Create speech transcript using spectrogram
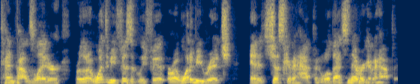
10 pounds lighter or that I want to be physically fit or I want to be rich and it's just going to happen. Well, that's never going to happen.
